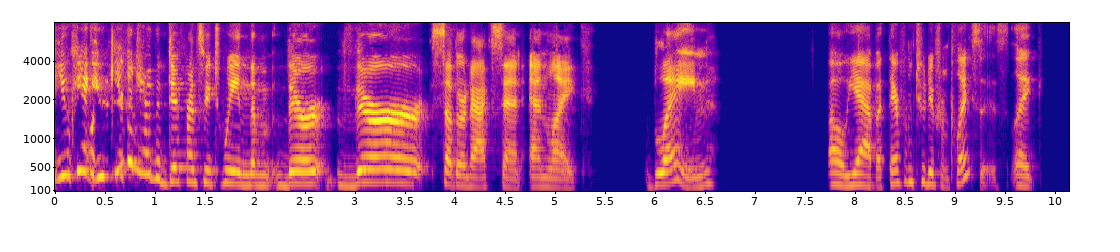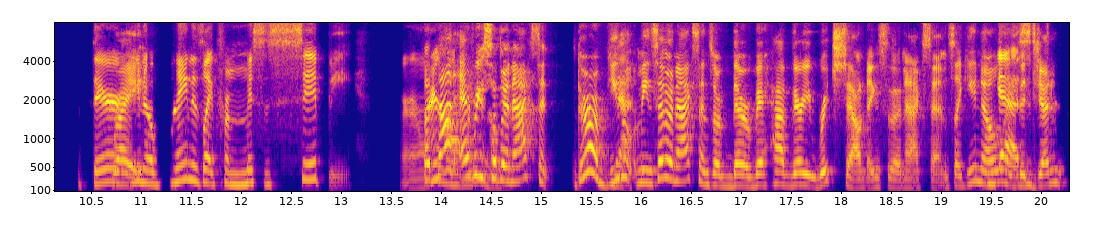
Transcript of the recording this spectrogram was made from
you can't you can't hear the difference between them their their southern accent and like Blaine. Oh yeah, but they're from two different places. Like they're Right. you know, Blaine is like from Mississippi. But not every southern accent. There are beautiful. Yeah. I mean, southern accents are they're have very rich sounding southern accents. Like you know, like the Yes. gen.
